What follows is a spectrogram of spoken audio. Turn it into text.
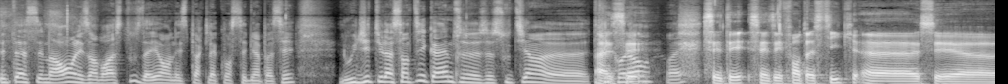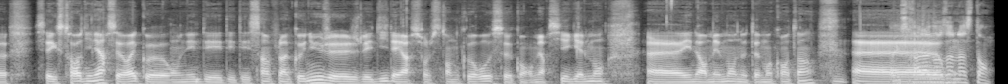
C'était assez marrant, on les embrasse tous. D'ailleurs, on espère que la course s'est bien passée. Luigi, tu l'as senti quand même ce, ce soutien euh, Ah, tricolore? C'était, c'était fantastique. Euh, c'est, euh, c'est extraordinaire. C'est vrai qu'on est des, des, des simples inconnus. Je, je l'ai dit d'ailleurs sur le stand Coros, euh, qu'on remercie également euh, énormément, notamment Quentin. Mm. Il sera là dans un instant.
